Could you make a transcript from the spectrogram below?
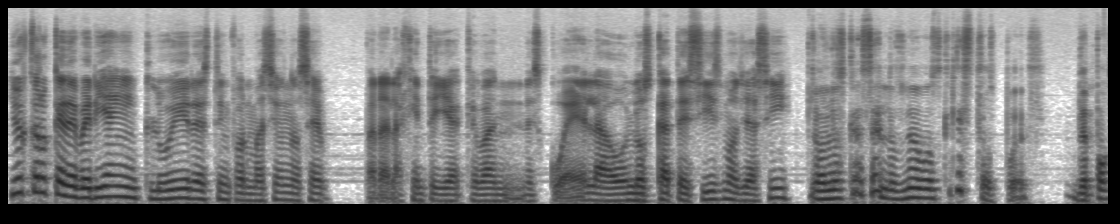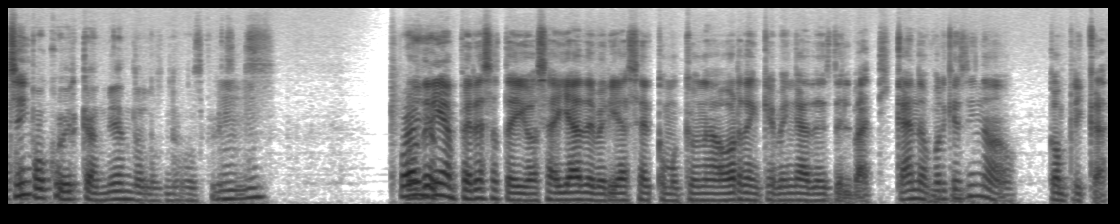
yo creo que deberían incluir esta información, no sé, para la gente ya que va en la escuela o los catecismos y así. O los que hacen los nuevos cristos, pues. De poco a poco ir cambiando los nuevos cristos. Podrían, pero eso te digo, o sea, ya debería ser como que una orden que venga desde el Vaticano, porque si no, complicado.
